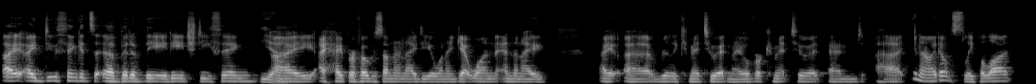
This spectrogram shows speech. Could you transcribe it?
I I do think it's a bit of the ADHD thing. Yeah. I I hyper focus on an idea when I get one, and then I I uh, really commit to it, and I overcommit to it, and uh, you know I don't sleep a lot,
